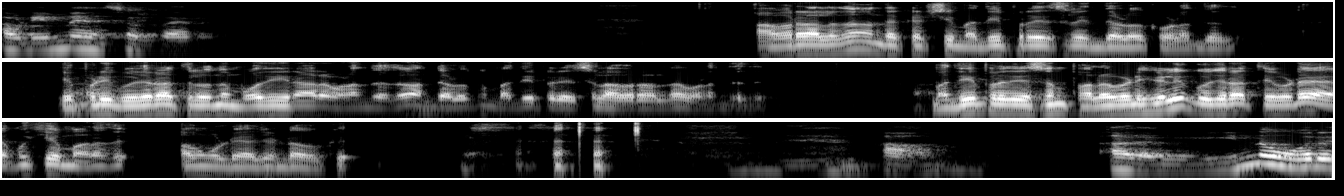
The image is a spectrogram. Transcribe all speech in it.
அப்படின்னு சொல்றாரு. அவரால் தான் அந்த கட்சி மத்திய பிரதேசல இந்த அளவுக்கு வளர்ந்தது. எப்படி குஜராத்தில் வந்து மோதியினால வளர்ந்ததோ அந்த அளவுக்கு மத்திய பிரதேசத்தில் அவரால் தான் வளர்ந்தது. மத்திய பிரதேசம் பல வழிகளில் குஜராத்தை விட முக்கியமானது அவங்களுடைய அஜெண்டாவுக்கு. அது இன்னும் ஒரு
